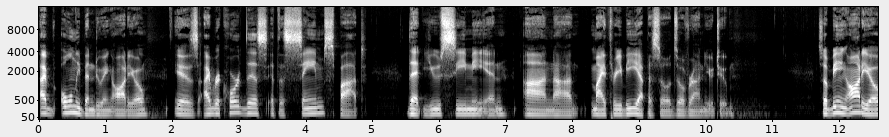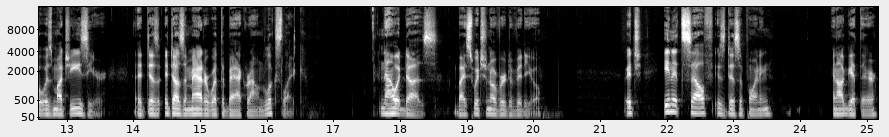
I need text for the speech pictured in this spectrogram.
I've only been doing audio is I record this at the same spot that you see me in on uh, my 3B episodes over on YouTube. So being audio was much easier. It does it doesn't matter what the background looks like. Now it does by switching over to video. Which in itself is disappointing, and I'll get there.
